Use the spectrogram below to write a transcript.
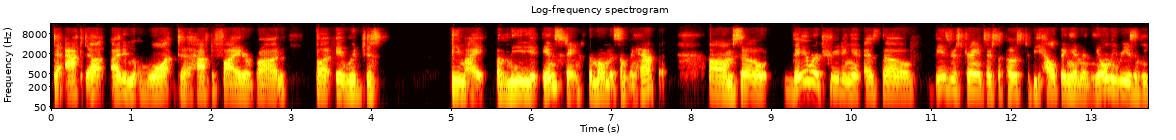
to act up. I didn't want to have to fight or run, but it would just be my immediate instinct the moment something happened. Um, so they were treating it as though these restraints are supposed to be helping him, and the only reason he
